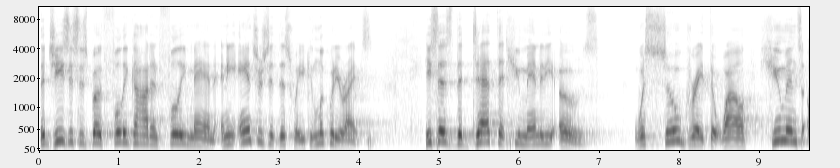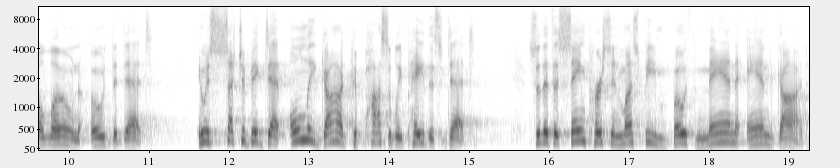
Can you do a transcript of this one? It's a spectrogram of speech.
that Jesus is both fully God and fully man? And he answers it this way. You can look what he writes. He says, The debt that humanity owes was so great that while humans alone owed the debt, it was such a big debt, only God could possibly pay this debt. So that the same person must be both man and God.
